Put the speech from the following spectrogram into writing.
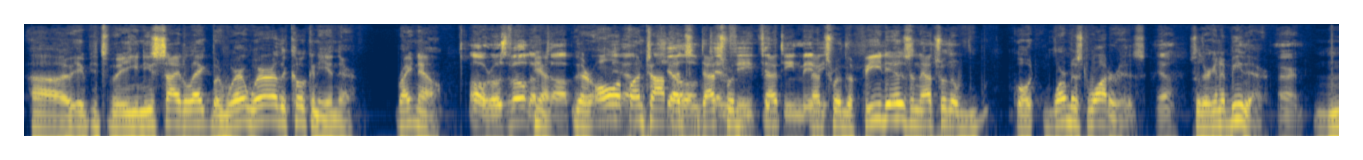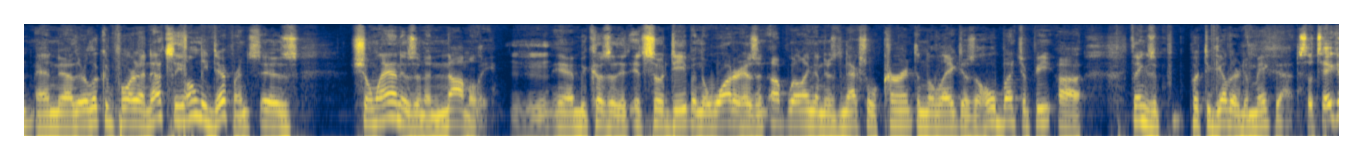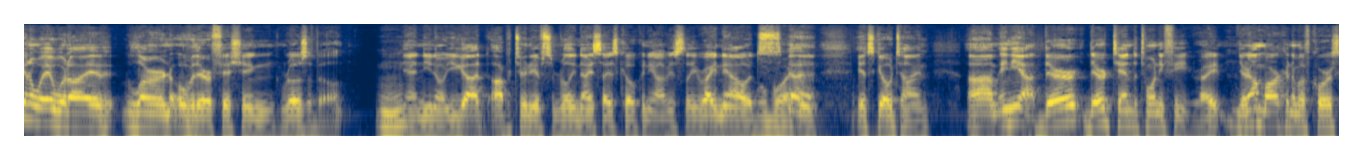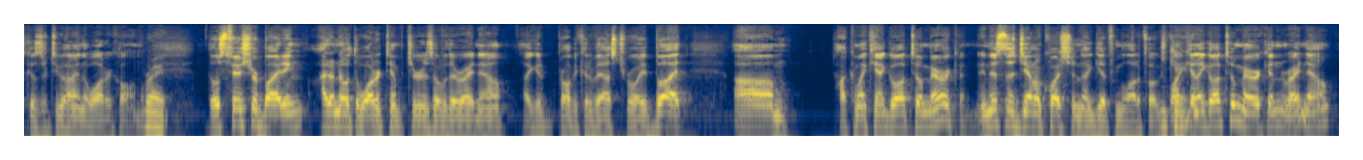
uh, it, it's being an East Side Lake. But where where are the kokanee in there right now? Oh, Roosevelt up yeah, top. they're all Yeah, up on top. shallow, that's that's 10 where feet, that- 15 maybe. that's where the feed is, and that's where the quote warmest water is. Yeah. So they're going to be there, All right. and uh, they're looking for it. And that's the only difference is Chelan is an anomaly, mm-hmm. and because of it, it's so deep, and the water has an upwelling, and there's an actual current in the lake. There's a whole bunch of pe- uh, things put together to make that. So taking away what I learned over there fishing Roosevelt, Mm-hmm. and you know you got opportunity of some really nice sized kokanee. Obviously, right now it's Oh, it's go time. Um, and yeah, they're they're ten to twenty feet, right? You're not marking them, of course, because they're too high in the water column. Right. Those fish are biting. I don't know what the water temperature is over there right now. I could probably could have asked Troy, but um, how come I can't go out to American? And this is a general question I get from a lot of folks. Why can't I go out to American right now?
